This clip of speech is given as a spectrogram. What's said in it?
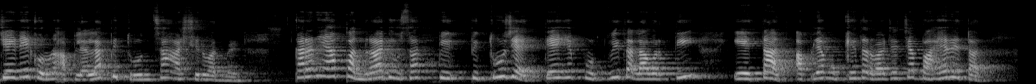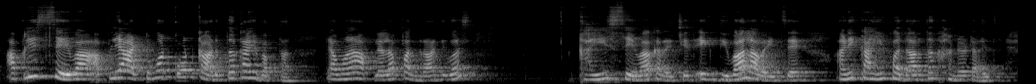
जेणेकरून आपल्याला पितृंचा आशीर्वाद मिळेल. कारण या पंधरा दिवसात पि पितृ जे आहेत ते हे पृथ्वी तलावरती येतात. आपल्या मुख्य दरवाजाच्या बाहेर येतात. आपली सेवा आपली आठवण कोण काढतं काय बघतात. त्यामुळे आपल्याला पंधरा दिवस काही सेवा करायची आहेत एक दिवा लावायचा आहे आणि काही पदार्थ खाणं टाळायचं आहे.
